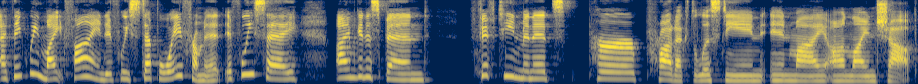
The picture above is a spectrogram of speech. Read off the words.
I think we might find if we step away from it, if we say, I'm going to spend 15 minutes per product listing in my online shop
